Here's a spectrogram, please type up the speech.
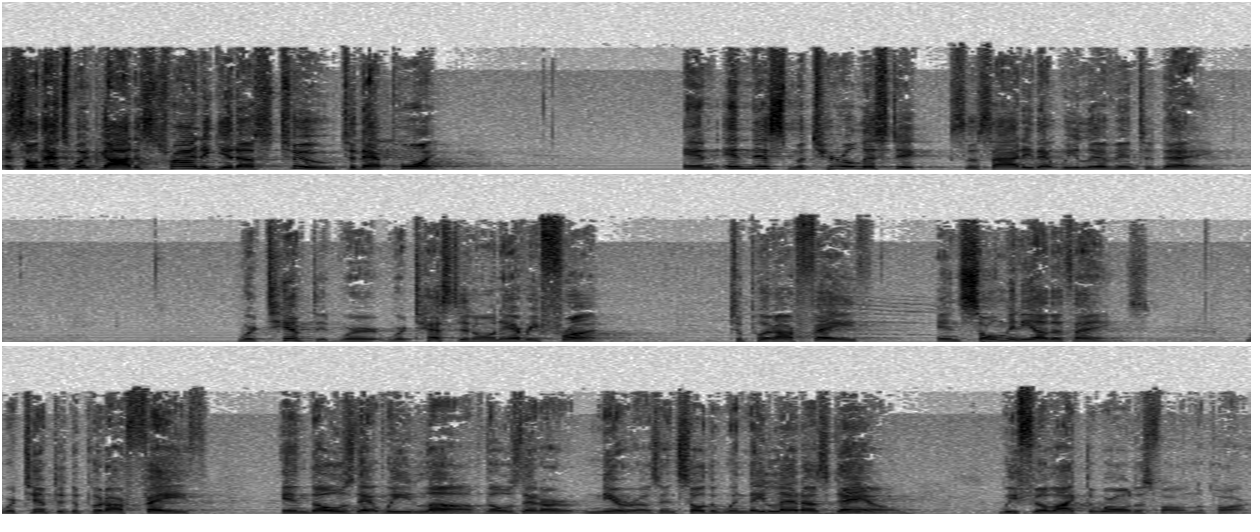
And so that's what God is trying to get us to, to that point. And in this materialistic society that we live in today, we're tempted, we're, we're tested on every front to put our faith in so many other things. We're tempted to put our faith in those that we love, those that are near us, and so that when they let us down, we feel like the world is falling apart.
